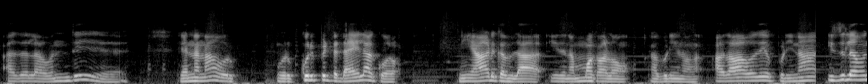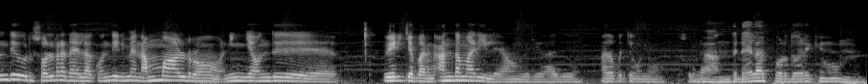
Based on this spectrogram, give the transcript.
அதில் வந்து என்னன்னா ஒரு ஒரு குறிப்பிட்ட டைலாக் வரும். நீ யாரு கபிலா? இது நம்ம காலம் அப்படின்னுவாங்க. அதாவது எப்படின்னா இதில் வந்து ஒரு சொல்கிற டைலாக் வந்து இனிமேல் நம்ம ஆள்றோம். நீங்கள் வந்து வேடிக்கை பாருங்க. அந்த மாதிரி இல்லை அவங்களுக்கு? அது அதை பற்றி கொஞ்சம் சொல்லுங்க. இல்ல, அந்த டைலாக் பொறுத்த வரைக்கும்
